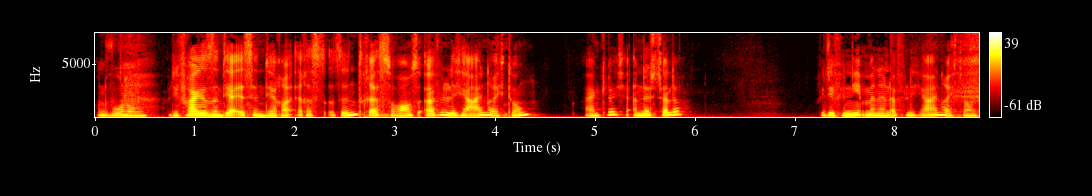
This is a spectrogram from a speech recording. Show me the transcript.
und Wohnungen. Die Frage sind ja, ist in der sind Restaurants öffentliche Einrichtungen eigentlich an der Stelle? Wie definiert man denn öffentliche Einrichtungen?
